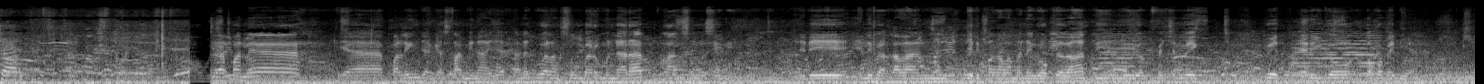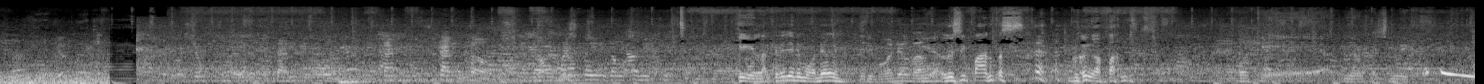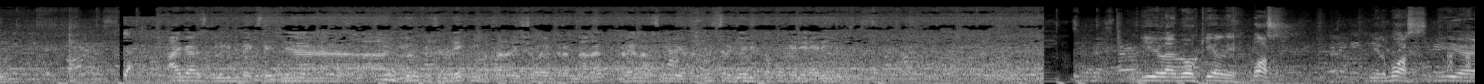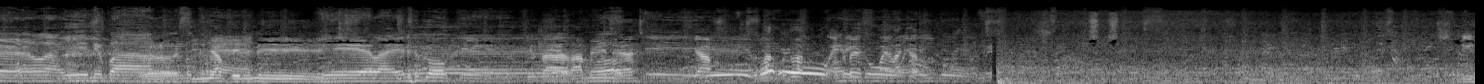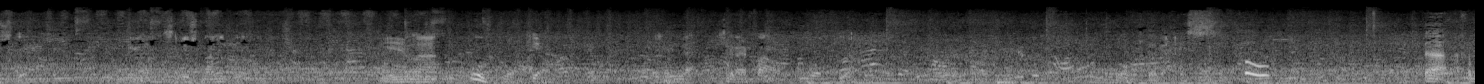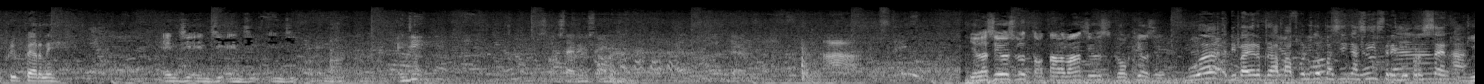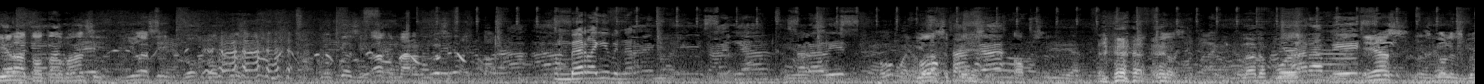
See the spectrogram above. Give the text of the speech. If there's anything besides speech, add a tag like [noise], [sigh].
start Siapannya ya paling jaga stamina aja karena gue langsung baru mendarat langsung ke sini. Jadi ini bakalan jadi pengalaman yang gokil banget di New York Fashion Week with Erigo Tokopedia. Gila, kita jadi model ya? Jadi model bang. Iya, Lu sih pantes, [laughs] gue gak pantes Oke, okay, New York Fashion Week. Ya, Hai guys, gue lagi di backstage-nya New York Fashion Week. Ini bakal ada show yang keren banget. Kalian langsung lihat aja seringnya di Tokopedia Eri. Gila gokil nih, bos. Gila bos. Gila, ini baru. Siap ini nih. Gila, ini gokil. Kita ramen ya. Siap. The Erigo, best, semuanya lancar. Erigo. Serius deh. Serius banget ya. Gila. Uh, gokil. Gila, si Reval. Gokil. Gokil guys. Kita akan prepare nih. Enji, Enji, Enji, Enji. Enji. So serius Enji. Gila sih Us, lu total banget sih Us, gokil sih. Gua dibayar berapapun gua pasti ngasih 1000% ah. Gila total banget sih, gila sih, Go, gokil Gokil sih, ah kembaran gue sih. Top Kembar lagi bener. Saralin. Gila sih, top sih. Gokil sih. Lot of work. Yes, let's go, let's go.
